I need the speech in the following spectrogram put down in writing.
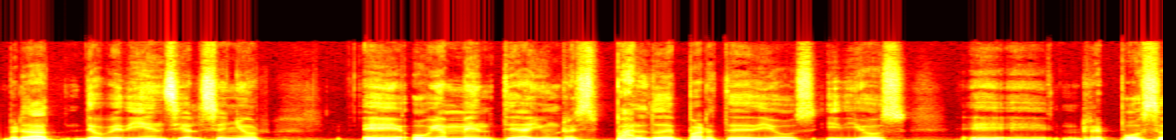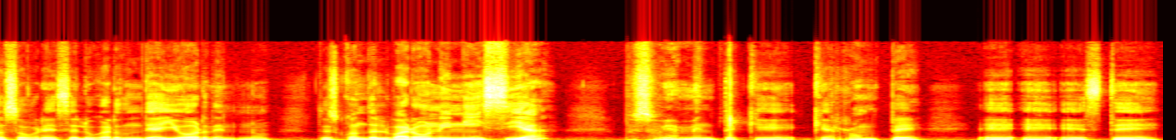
¿verdad? De obediencia al Señor, eh, obviamente hay un respaldo de parte de Dios y Dios eh, eh, reposa sobre ese lugar donde hay orden, ¿no? Entonces cuando el varón inicia, pues obviamente que, que rompe este,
